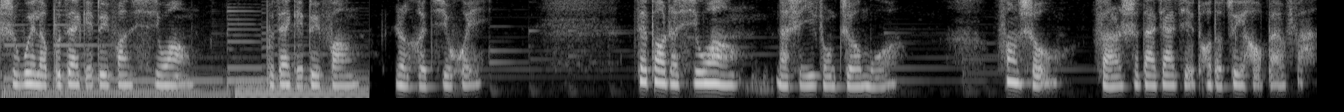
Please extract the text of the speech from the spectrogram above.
是为了不再给对方希望，不再给对方任何机会。再抱着希望，那是一种折磨。放手反而是大家解脱的最好办法。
